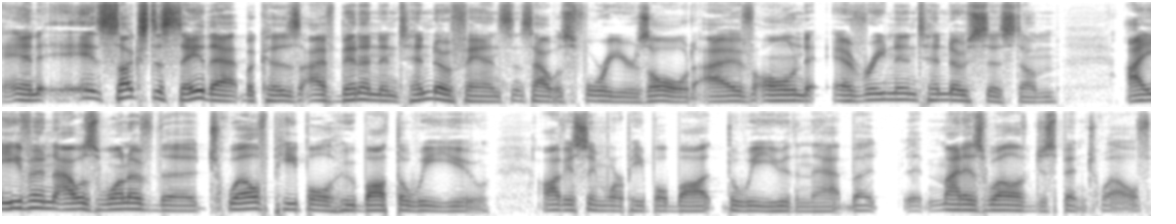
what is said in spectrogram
And it sucks to say that because I've been a Nintendo fan since I was 4 years old. I've owned every Nintendo system. I even I was one of the 12 people who bought the Wii U. Obviously more people bought the Wii U than that, but it might as well have just been 12.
